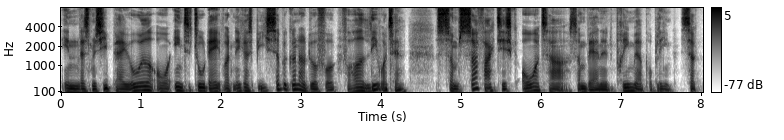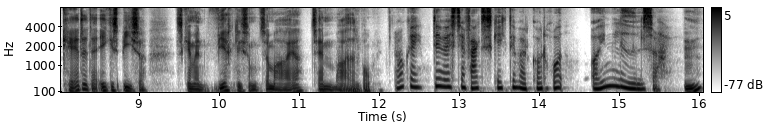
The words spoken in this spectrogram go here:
en, hvad skal man sige, periode over en til to dage, hvor den ikke har spist, så begynder du at få forhøjet levertal, som så faktisk overtager som værende det primære problem. Så katte, der ikke spiser, skal man virkelig som, som ejer tage meget alvorligt. Okay, det vidste jeg faktisk ikke. Det var et godt råd. Øjenlidelser. Mm.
